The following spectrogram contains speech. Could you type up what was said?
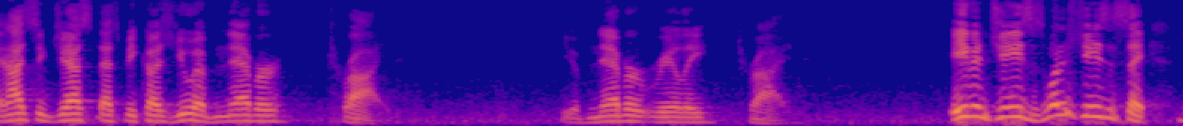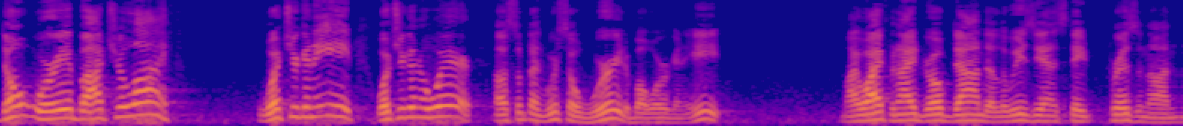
and I suggest that's because you have never tried. You have never really tried. Even Jesus, what does Jesus say? Don't worry about your life. What you're going to eat, what you're going to wear. Oh, sometimes we're so worried about what we're going to eat. My wife and I drove down to Louisiana State Prison on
